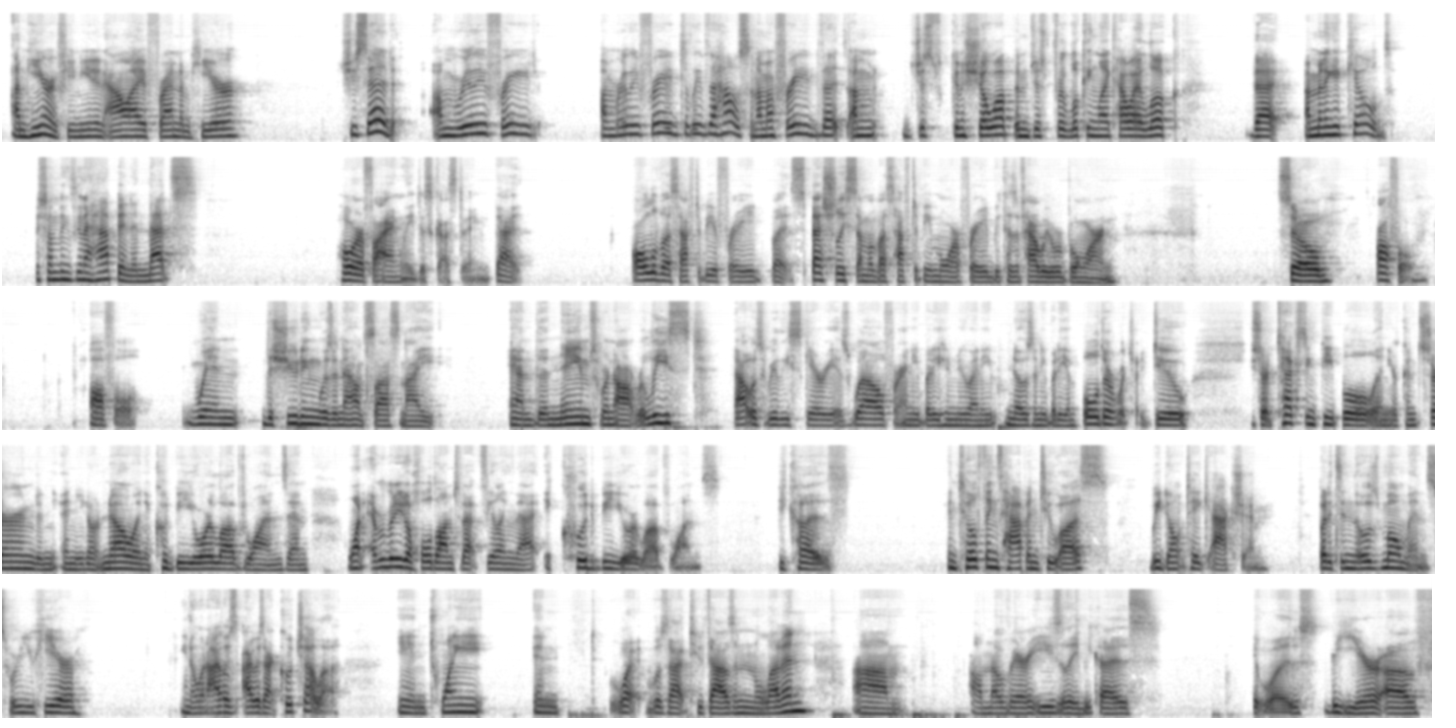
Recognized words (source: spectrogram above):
I'm here. If you need an ally, a friend, I'm here. She said, I'm really afraid. I'm really afraid to leave the house. And I'm afraid that I'm just going to show up and just for looking like how I look, that I'm going to get killed something's going to happen. And that's horrifyingly disgusting that all of us have to be afraid, but especially some of us have to be more afraid because of how we were born. So awful. Awful. When the shooting was announced last night, and the names were not released. That was really scary as well for anybody who knew any knows anybody in Boulder, which I do. You start texting people and you're concerned and, and you don't know, and it could be your loved ones. And I want everybody to hold on to that feeling that it could be your loved ones because until things happen to us, we don't take action. But it's in those moments where you hear, you know, when I was I was at Coachella in 20 in what was that 2011 um, i'll know very easily because it was the year of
